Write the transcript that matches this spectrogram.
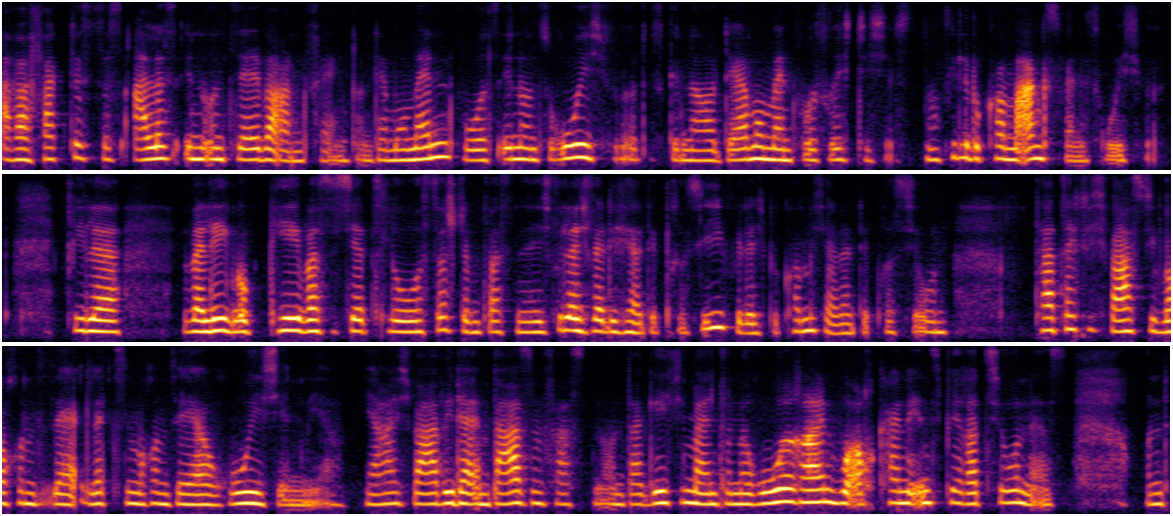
aber Fakt ist, dass alles in uns selber anfängt. Und der Moment, wo es in uns ruhig wird, ist genau der Moment, wo es richtig ist. Nur viele bekommen Angst, wenn es ruhig wird. Viele überlegen, okay, was ist jetzt los? Das stimmt was nicht. Vielleicht werde ich ja depressiv, vielleicht bekomme ich ja eine Depression. Tatsächlich war es die Wochen, sehr, letzten Wochen sehr ruhig in mir. Ja, ich war wieder im Basenfasten und da gehe ich immer in so eine Ruhe rein, wo auch keine Inspiration ist. Und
